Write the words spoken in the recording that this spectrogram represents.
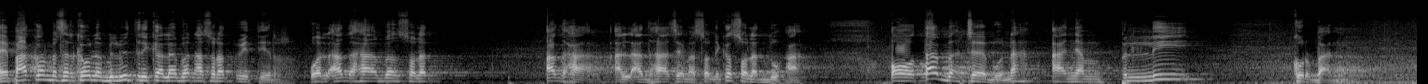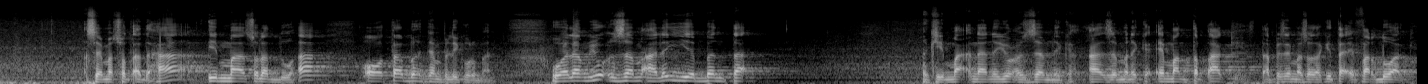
eh pakon besar kau bil witri kalaban asurat witir wal adha ban salat adha al adha saya maksud ni ke salat duha Otabah jabunah anyam beli kurban. Saya maksud adha imma salat duha otabah nyam beli kurban. Walam yu'zam alayya banta Aki makna ni yu'zam ni azam ni ka eman tepaki tapi saya maksud kita fardu aki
